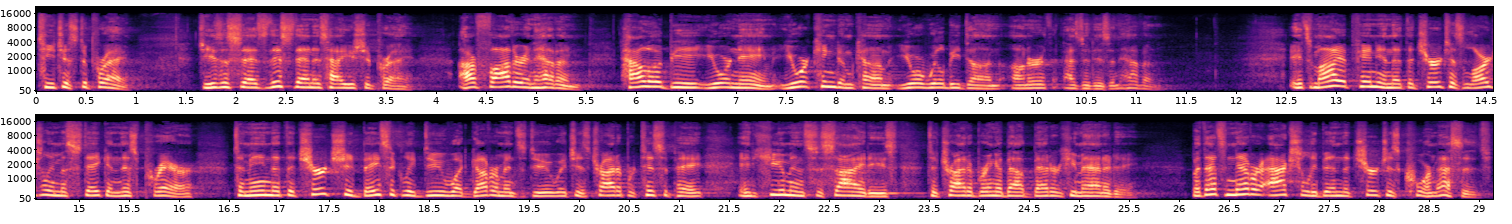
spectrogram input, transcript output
teach us to pray. Jesus says, This then is how you should pray Our Father in heaven, hallowed be your name. Your kingdom come, your will be done on earth as it is in heaven. It's my opinion that the church has largely mistaken this prayer to mean that the church should basically do what governments do, which is try to participate in human societies to try to bring about better humanity. But that's never actually been the church's core message.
